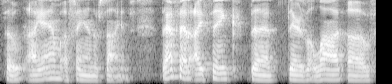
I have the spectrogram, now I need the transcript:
So I am a fan of science. That said, I think that there's a lot of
